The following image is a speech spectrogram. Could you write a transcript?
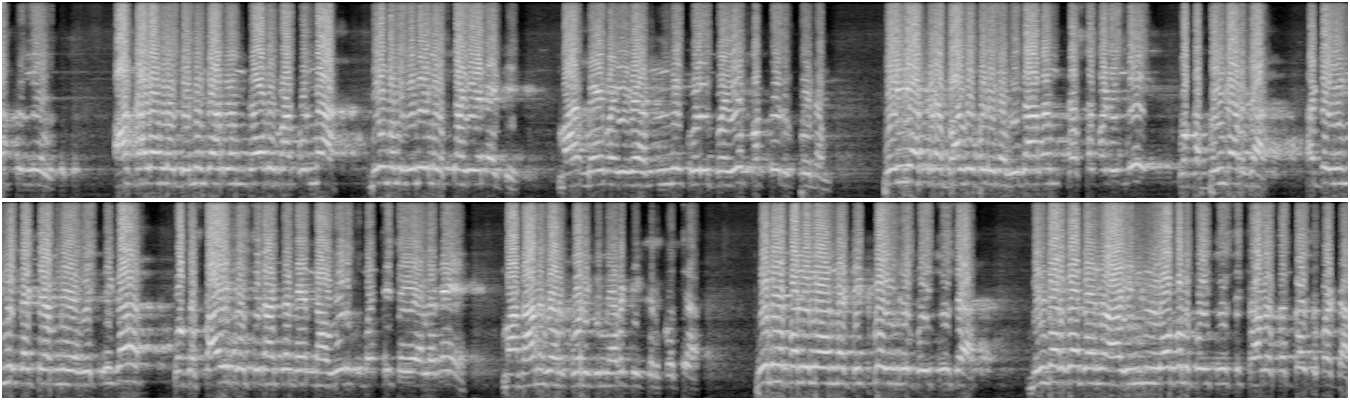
ఆస్తులు లేవు. ఆ కాలంలో జమీందారులం కాదు మాకున్న భూములు విలువలు వస్తాయి అనేది మా మేము ఇవన్నీ కోల్పోయి పక్కూరికి పోయినాం. పోయి అక్కడ బాగుపడిన విధానం కష్టపడింది ఒక బిల్డర్గా అంటే ఇండ్లు కట్టి అమ్మే వ్యక్తిగా ఒక స్థాయికి వచ్చినాక నేను నా ఊరికి మంచి చేయాలని మా నాన్నగారి కోరిక మేరకు ఇక్కడికి వచ్చా. పూనేపల్లిలో ఉన్న టిట్కో ఇండ్లు పోయి చూసా బిల్డర్గా నేను ఆ ఇండ్లు లోపల పోయి చూసి చాలా సంతోషపడ్డా.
